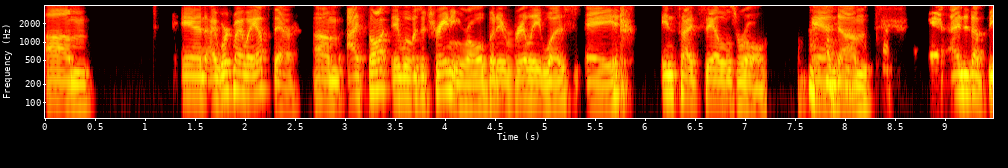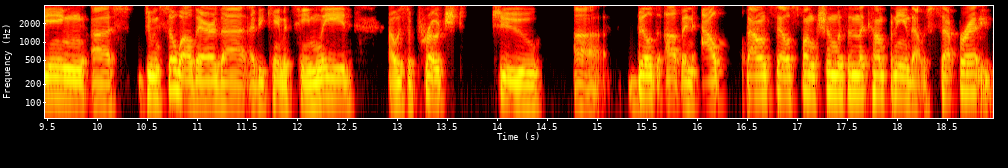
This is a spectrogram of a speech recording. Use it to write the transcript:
Um, and I worked my way up there. Um, I thought it was a training role, but it really was a inside sales role. And um, I ended up being uh, doing so well there that I became a team lead. I was approached to uh, build up an outbound sales function within the company that was separate.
